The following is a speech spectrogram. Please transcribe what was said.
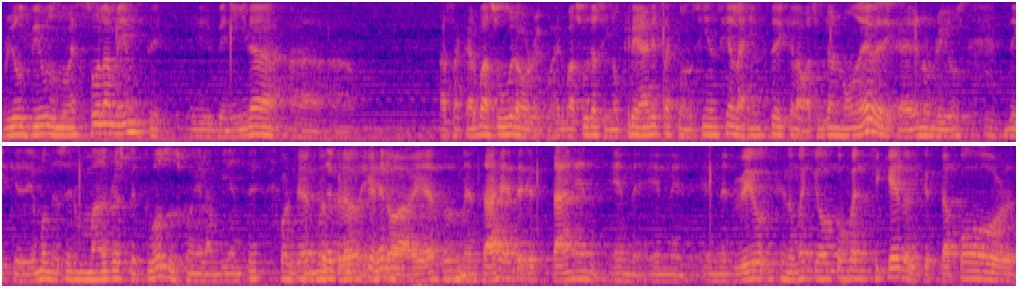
Real Views no es solamente eh, venir a, a- a sacar basura o recoger basura, sino crear esa conciencia en la gente de que la basura no debe de caer en los ríos, de que debemos de ser más respetuosos con el ambiente. Por cierto, de creo que todavía esos mensajes están en, en, en, el, en el río. Si no me equivoco, fue el chiquero, el que está por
